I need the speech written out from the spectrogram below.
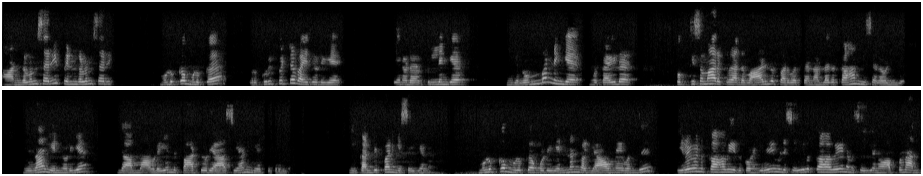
ஆண்களும் சரி பெண்களும் சரி. முழுக்க முழுக்க ஒரு குறிப்பிட்ட வயதுடைய என்னோட பிள்ளைங்க நீங்கள் ரொம்ப நீங்கள் உங்கள் கையில் பொக்கிசமாக இருக்கிற அந்த வாழ்வு பருவத்தை நல்லதுக்காக நீங்கள் செலவழிங்க. இதுதான் என்னுடைய இந்த அம்மாவுடைய இந்த பாட்டியுடைய ஆசையாக நீங்கள் எடுத்துக்கிறீங்க நீங்கள் கண்டிப்பாக நீங்கள் செய்யணும். முழுக்க முழுக்க உங்களுடைய எண்ணங்கள் யாவுமே வந்து இறைவனுக்காகவே இருக்கணும். இறைவனுடைய செயலுக்காகவே நம்ம செய்யணும். அப்படின்னு அந்த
